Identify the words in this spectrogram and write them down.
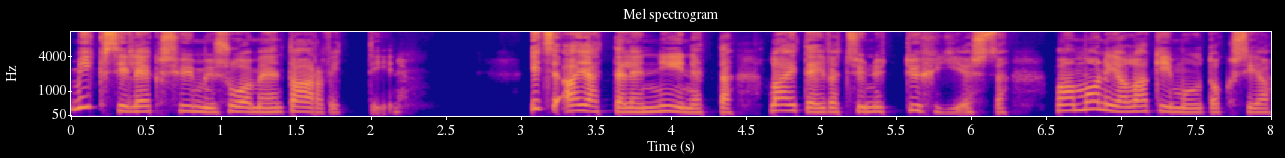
Miksi Lex Hymy Suomeen tarvittiin? Itse ajattelen niin, että lait eivät synny tyhjiössä, vaan monia lakimuutoksia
